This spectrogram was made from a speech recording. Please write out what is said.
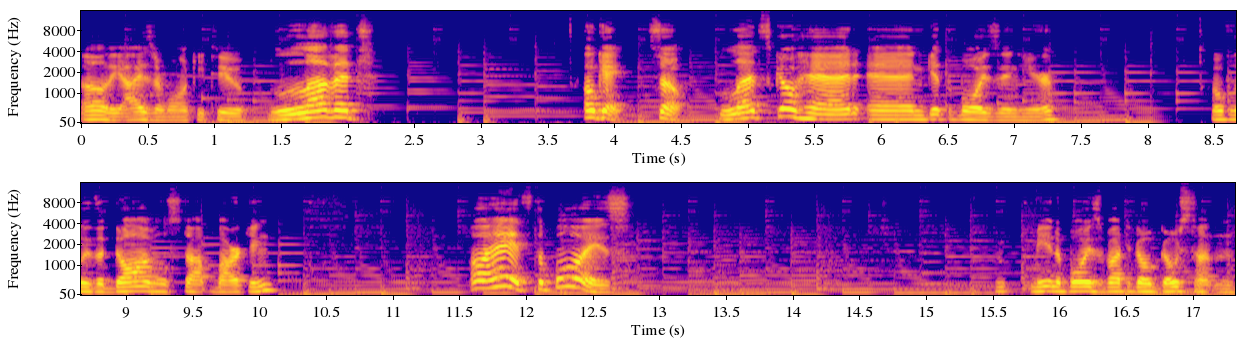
oh, the eyes are wonky too. Love it. Okay, so let's go ahead and get the boys in here. Hopefully the dog will stop barking. Oh, hey, it's the boys. M- me and the boys about to go ghost hunting.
